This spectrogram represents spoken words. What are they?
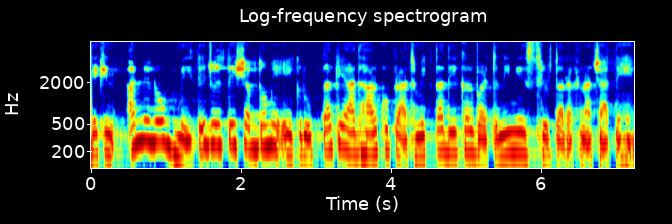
लेकिन अन्य लोग मिलते जुलते शब्दों में एक रूपता के आधार को प्राथमिकता देकर वर्तनी में स्थिरता रखना चाहते हैं।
